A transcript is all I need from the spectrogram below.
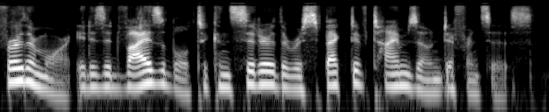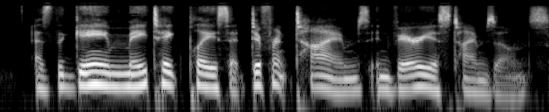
Furthermore, it is advisable to consider the respective time zone differences, as the game may take place at different times in various time zones.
